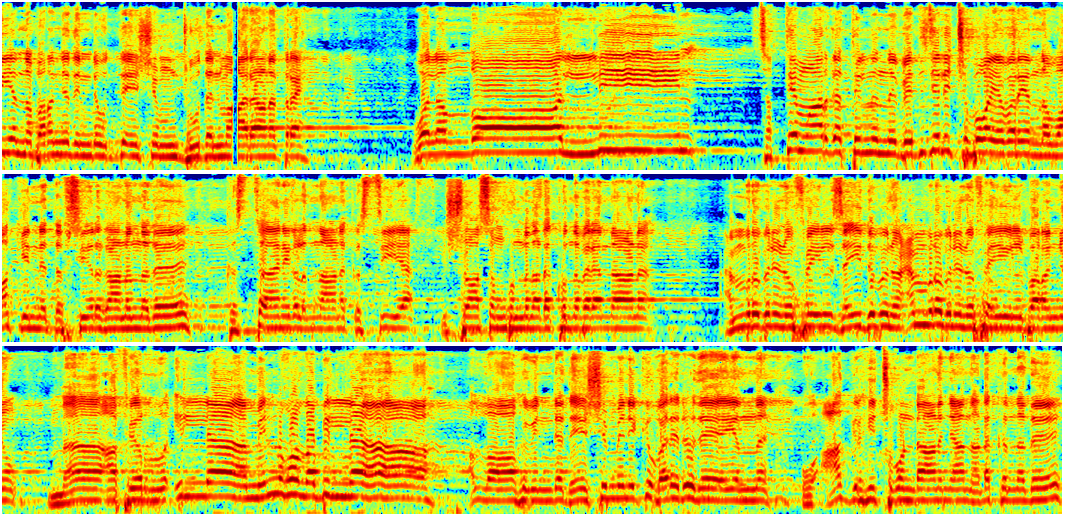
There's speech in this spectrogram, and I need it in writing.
എന്ന് പറഞ്ഞതിന്റെ ഉദ്ദേശ്യം ജൂതന്മാരാണത്രേ. സത്യമാർഗത്തിൽ നിന്ന് വ്യതിചലിച്ചു പോയവർ എന്ന വാക്കിന് തഫ്സീർ കാണുന്നത് ക്രിസ്ത്യാനികൾ എന്നാണ്. ക്രിസ്തീയ വിശ്വാസം കൊണ്ട് നടക്കുന്നവരെന്നാണ് നുഫൈൽ നുഫൈൽ പറഞ്ഞു. അള്ളാഹുവിന്റെ ദേഷ്യം എനിക്ക് വരരുതേ എന്ന് ആഗ്രഹിച്ചുകൊണ്ടാണ് ഞാൻ നടക്കുന്നത്.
